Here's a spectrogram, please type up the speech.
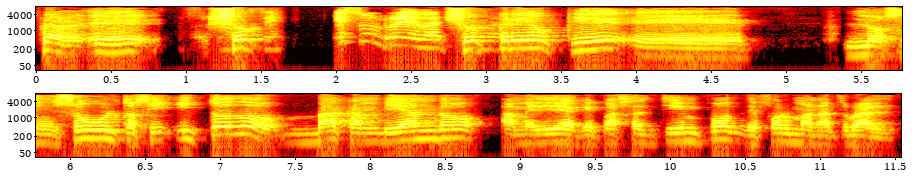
Claro, eh, yo, es un rebate. Yo creo que eh, los insultos y, y todo va cambiando a medida que pasa el tiempo de forma natural.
